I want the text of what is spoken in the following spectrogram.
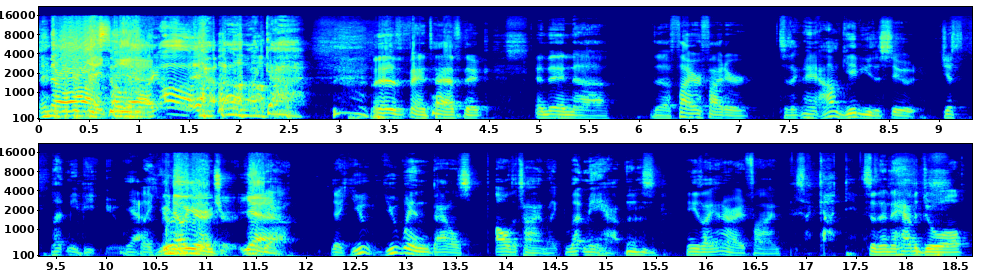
And they're all like, so yeah. like, oh, oh my god. it was fantastic. And then uh, the firefighter says like, man, I'll give you the suit. Just let me beat you. Yeah. like you're know you're- Avenger. yeah. Like you, you win battles all the time. Like let me have this. Mm-hmm. He's like, all right, fine. He's like, God damn it. So then they have a duel,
